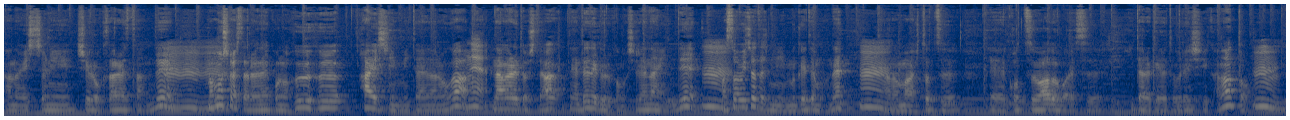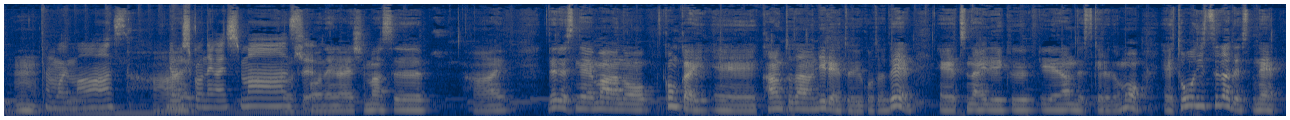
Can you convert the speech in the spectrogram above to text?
あの一緒に収録されてたんで、うんうんうん。まあ、もしかしたらねこの夫婦配信みたいなのがね。流れとしてあ、ね、出てくるかもしれないんで、うん。まあ、そういう人たちに向けてもね、うん。あのまあ一つ、えーコツをアドバイスいただけると嬉しいかなと。うんうん思いますはいよろしくお願いしますよろしくお願いします。はい。でですね、まああの今回、えーカウントダウンリレーということで、えー、つないでいくリレーなんですけれども、えー当日がですね、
